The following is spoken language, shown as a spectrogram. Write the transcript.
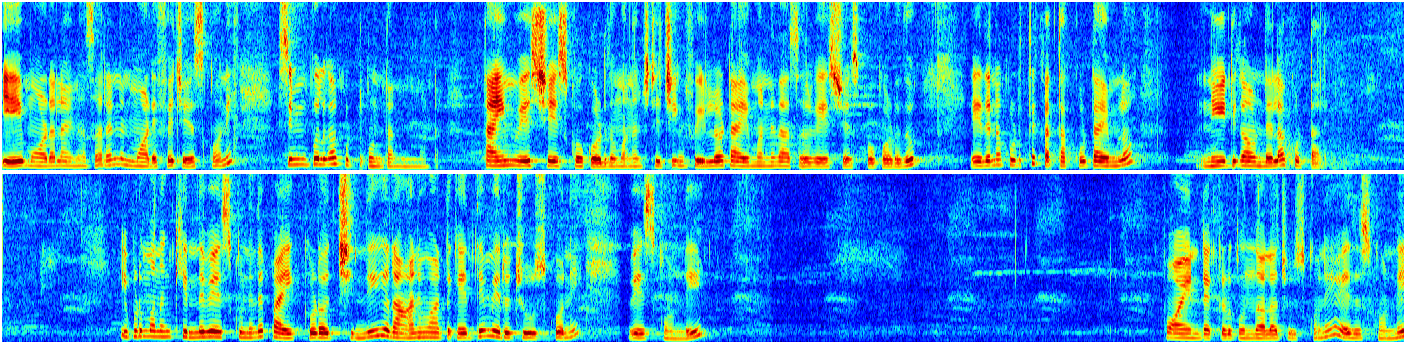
ఏ మోడల్ అయినా సరే నేను మోడిఫై చేసుకొని సింపుల్గా కుట్టుకుంటాను అనమాట టైం వేస్ట్ చేసుకోకూడదు. మనం స్టిచ్చింగ్ ఫీల్డ్లో టైం అనేది అసలు వేస్ట్ చేసుకోకూడదు. ఏదైనా కుడితే తక్కువ టైంలో నీట్గా ఉండేలా కుట్టాలి. ఇప్పుడు మనం కింద వేసుకునేది పైకి కూడా వచ్చింది. రాని వాటికైతే మీరు చూసుకొని వేసుకోండి. పాయింట్ ఎక్కడికి ఉందో అలా చూసుకొని వేసేసుకోండి.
